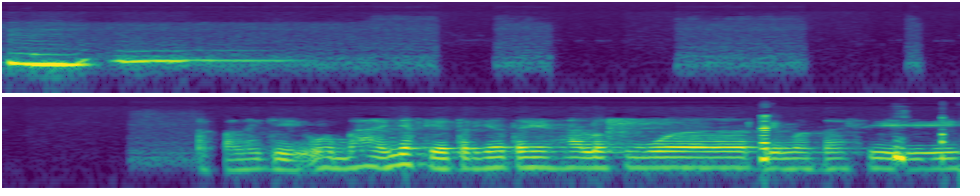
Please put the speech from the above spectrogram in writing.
Hmm. Apalagi, wah banyak ya ternyata ya. Halo semua, terima kasih.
